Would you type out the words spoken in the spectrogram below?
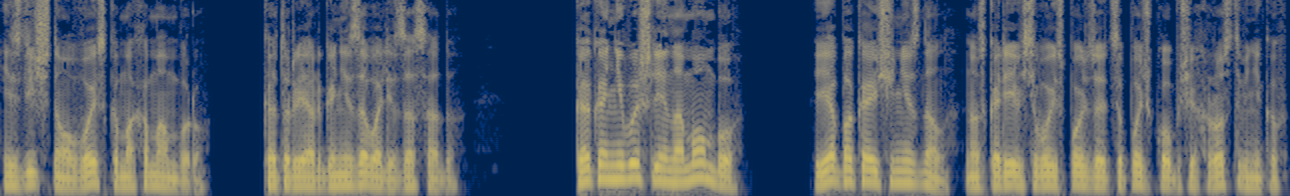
из личного войска Махамамбуру, которые организовали засаду. Как они вышли на Момбу, я пока еще не знал, но, скорее всего, используя цепочку общих родственников,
